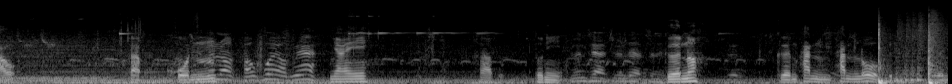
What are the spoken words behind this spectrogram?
าวครับขนเขาค่อยออกเนี่ยใหญ่ครับ ตัวนี้เงินแท้เงินแท้เกินเนาะเกินพันพันโลขึ้นเกิน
